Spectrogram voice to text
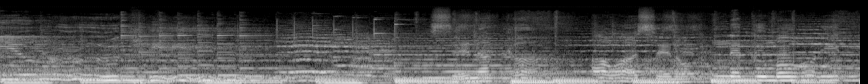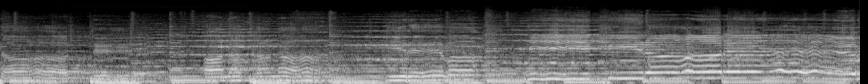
勇気。背中合わせのぬくもりだってあなたがいれば生きられる。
